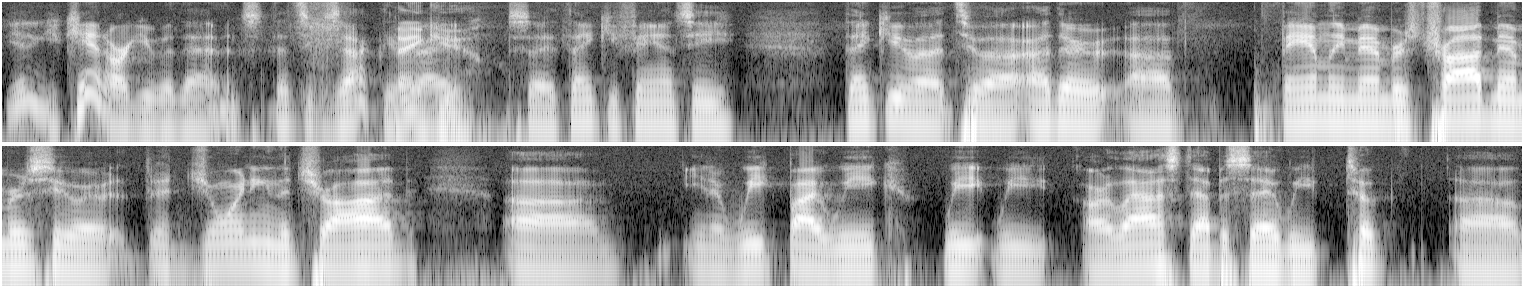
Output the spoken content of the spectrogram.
you, you can't argue with that. It's, that's exactly Thank right. you. So thank you, Fancy. Thank you uh, to our other uh, family members, tribe members who are joining the tribe. Uh, you know, week by week. We we our last episode we took uh,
